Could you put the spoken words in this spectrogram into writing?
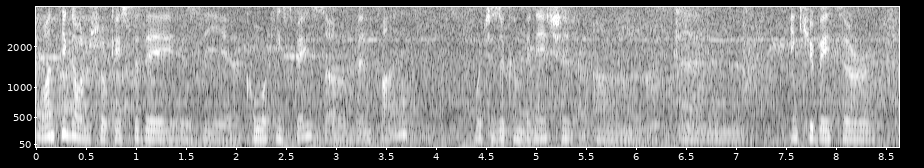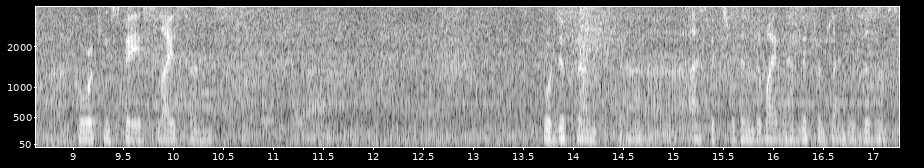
One thing I want to showcase today is the uh, co-working space of in5, which is a combination of an incubator, uh, co-working space license uh, for different uh, aspects within Dubai. They have different lines of business.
